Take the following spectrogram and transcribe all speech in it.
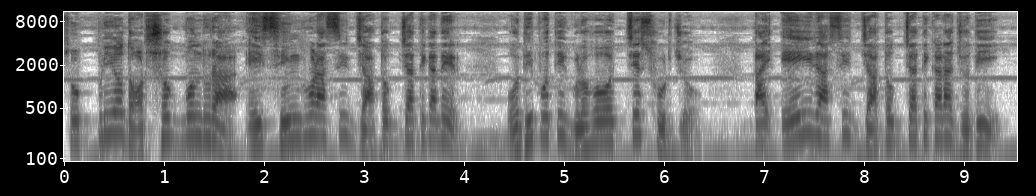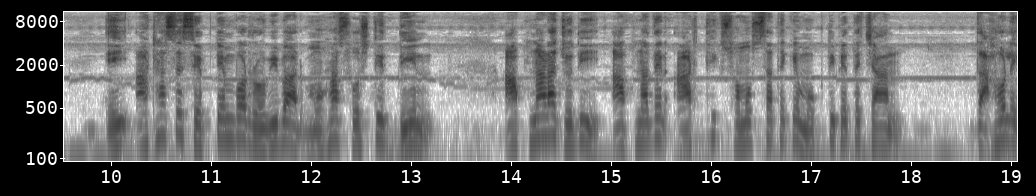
সুপ্রিয় দর্শক বন্ধুরা, এই সিংহ রাশির জাতক জাতিকাদের অধিপতি গ্রহ হচ্ছে সূর্য। তাই এই রাশির জাতক জাতিকারা যদি এই আঠাশে সেপ্টেম্বর রবিবার মহাষষ্ঠীর দিন আপনারা যদি আপনাদের আর্থিক সমস্যা থেকে মুক্তি পেতে চান, তাহলে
